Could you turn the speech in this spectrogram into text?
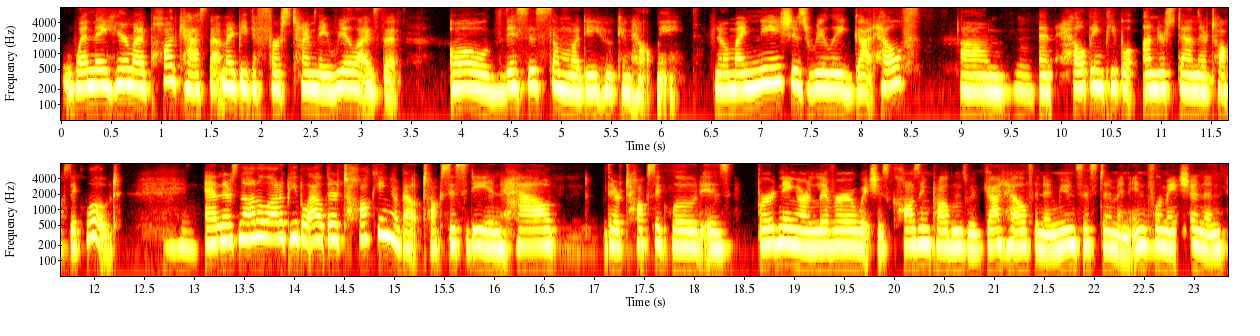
when they hear my podcast, that might be the first time they realize that, oh, this is somebody who can help me. You know, my niche is really gut health um, mm-hmm. and helping people understand their toxic load. Mm-hmm. And there's not a lot of people out there talking about toxicity and how their toxic load is burdening our liver, which is causing problems with gut health and immune system and inflammation and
